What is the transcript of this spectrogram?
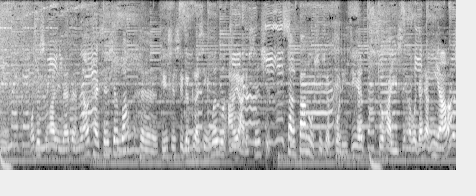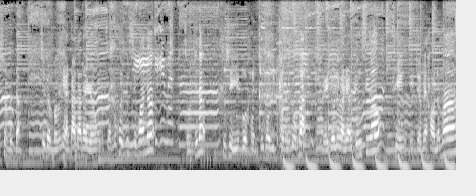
你，我是喜欢里面的喵太先生吗？平时是个个性温文尔雅的绅士，但发怒时却魄力惊人，说话语时还会加上喵什么的。这个萌脸大大的人物怎么会不喜欢呢？总之呢，这是一部很值得一看的动漫，每周六晚上更新哦。亲，你准备好了吗？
